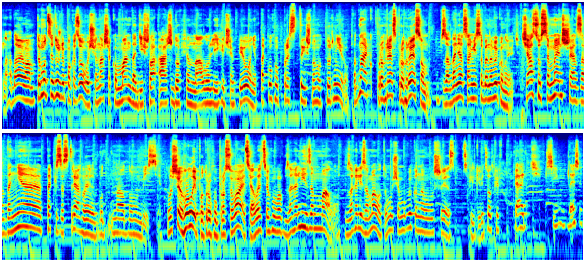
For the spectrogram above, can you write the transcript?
нагадаю вам. Тому це дуже показово, що наша команда дійшла аж до фіналу Ліги Чемпіонів, такого престижного турніру. Однак прогрес прогресом, завдання самі себе не виконують. Часу все менше, а завдання так і застрягли на одному місці. Лише голи потроху просуваються, але цього взагалі замало. Взагалі замало, тому що ми виконали лише скільки відсотків? 5, 7, 10?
